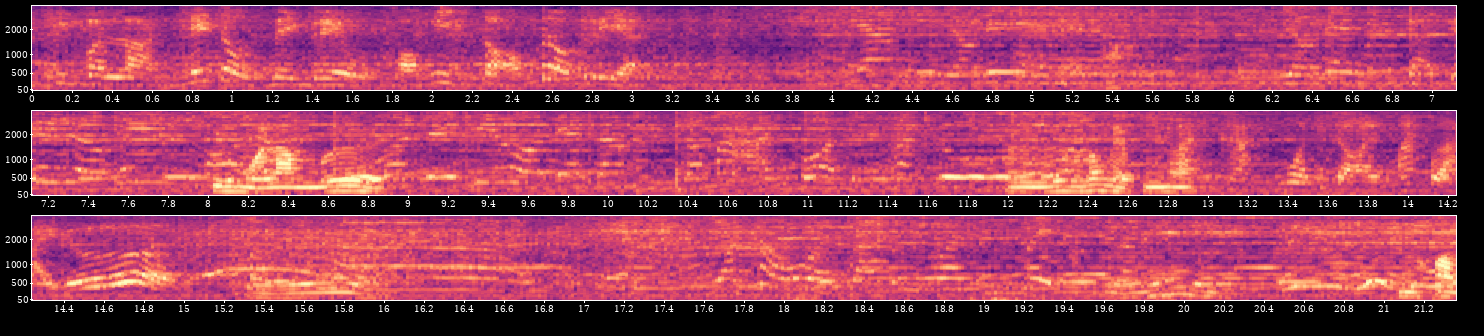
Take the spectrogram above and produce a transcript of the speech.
กับการชิงบัลลังก์ในโจทย์เพลงเร็วของอีก 2 โรงเรียน ฟิลหมอลำเวอร์เออมันต้องแบบนี้เนาะขักมวนจอยมากหลายเด้อเออเออมีความ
